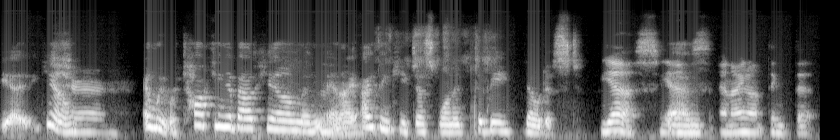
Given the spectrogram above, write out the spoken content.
yeah, you know Sure. and we were talking about him and, and Mhm. I, I think he just wanted to be noticed. Yes, yes, and, I don't think that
